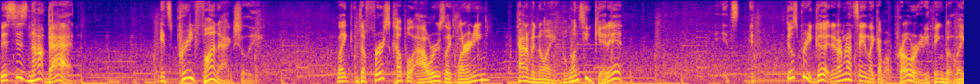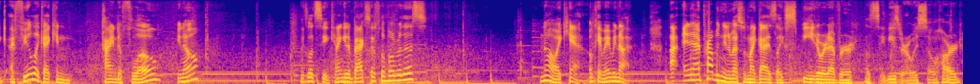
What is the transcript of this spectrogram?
this is not bad. It's pretty fun actually. Like the first couple hours, like learning, kind of annoying, but once you get it, it's it feels pretty good. And I'm not saying like I'm a pro or anything, but like I feel like I can kind of flow, you know? Like let's see, can I get a backside flip over this? No, I can't. Okay, maybe not. I, and I probably need to mess with my guys like speed or whatever. Let's see. These are always so hard.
